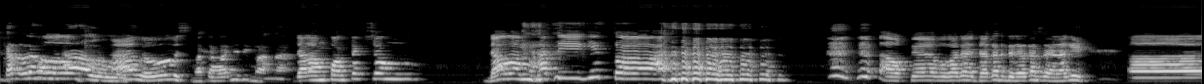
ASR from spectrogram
Kan orang Oh, ngomong halus. halus. Masalahnya di mana? Dalam konteks yang dalam hati kita. Oke, pokoknya jangan dengarkan sekali lagi eh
